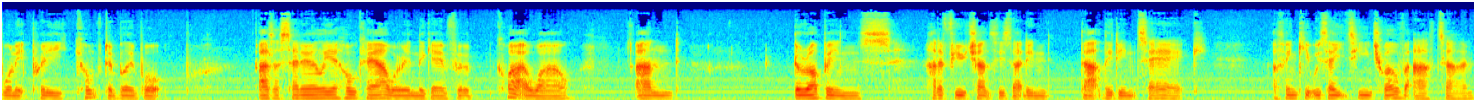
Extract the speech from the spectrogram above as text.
won it pretty comfortably, but as I said earlier, Hull KR were in the game for quite a while, and the Robins had a few chances that didn't that they didn't take. I think it was 18-12 at half time,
